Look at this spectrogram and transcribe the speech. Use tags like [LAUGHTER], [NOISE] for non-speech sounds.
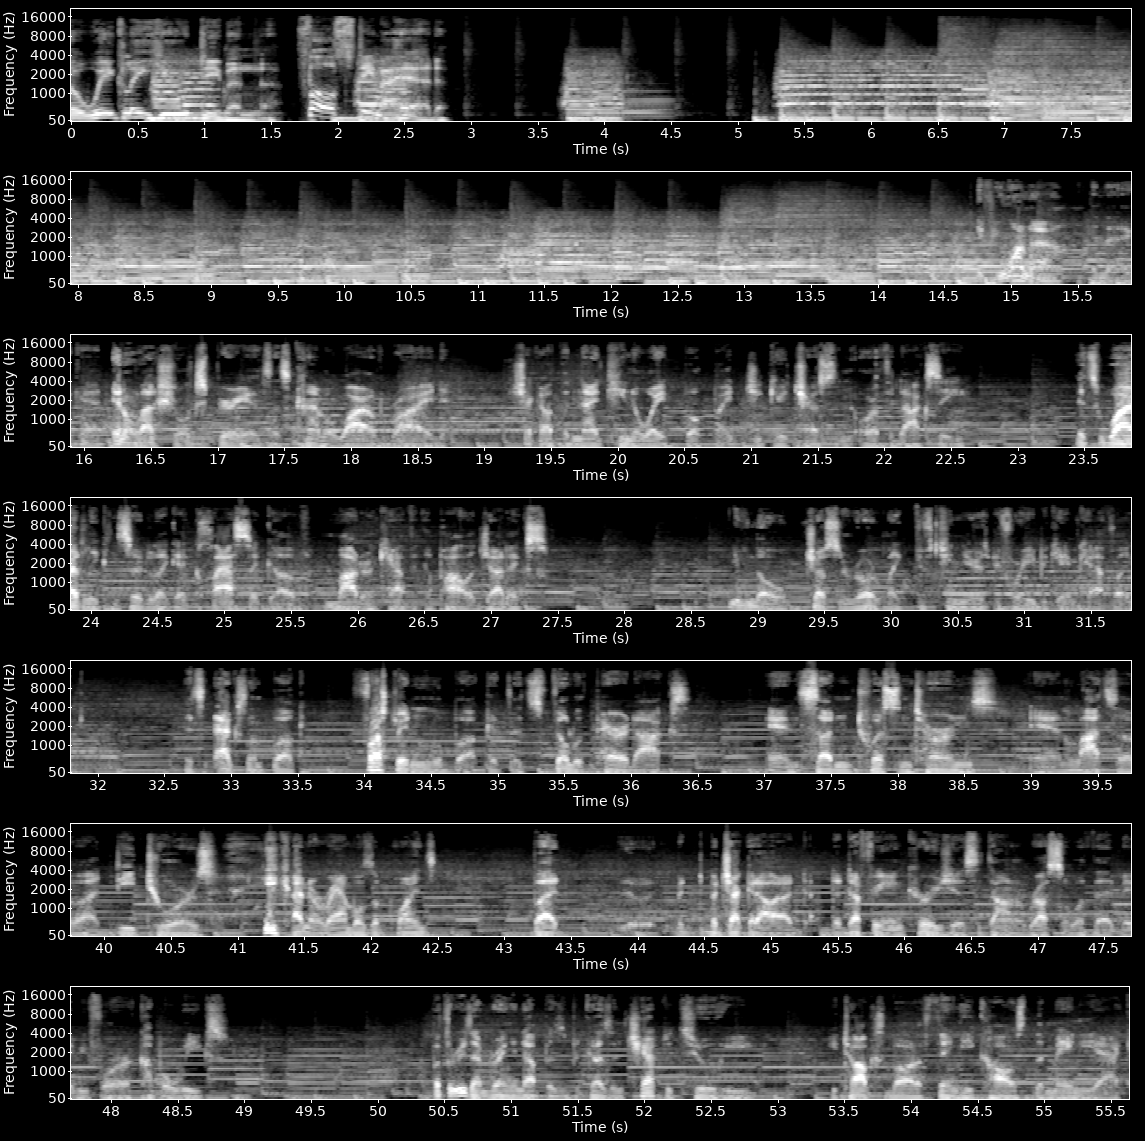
The Weekly Hugh Demon. Full steam ahead. If you want an intellectual experience that's kind of a wild ride, check out the 1908 book by G.K. Chesterton, Orthodoxy. It's widely considered like a classic of modern Catholic apologetics, even though Chesterton wrote it like 15 years before he became Catholic. It's an excellent book, frustrating little book. It's, it's filled with paradox and sudden twists and turns and lots of uh, detours. [LAUGHS] he kind of rambles at points, but but, but check it out. I definitely encourage you to sit down and wrestle with it, maybe for a couple weeks. But the reason I bring it up is because in chapter two, he he talks about a thing he calls the maniac.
